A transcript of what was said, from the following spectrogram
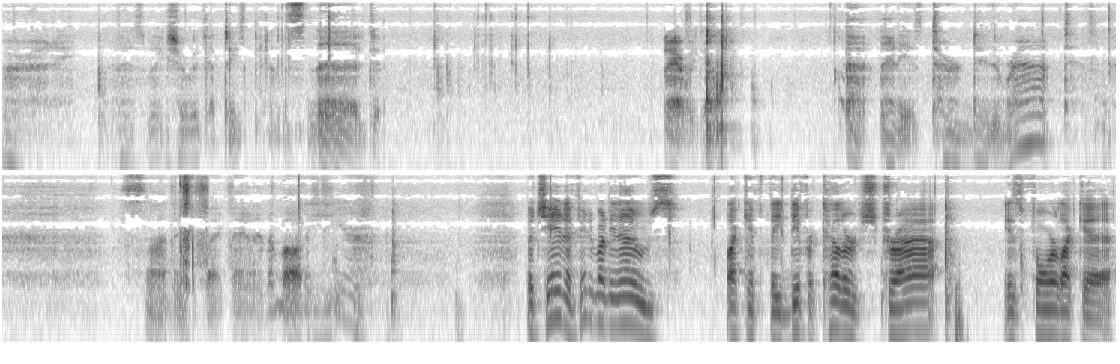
Alrighty, make sure we got these guns snug. There we go. Uh, that is turned to the right. Slide this back down in the body here. But Shannon, if anybody knows, like if the different colored stripe is for like a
